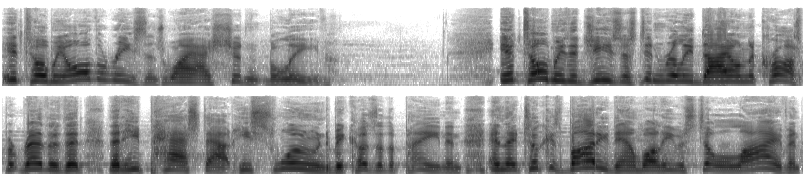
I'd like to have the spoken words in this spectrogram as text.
it told me all the reasons why I shouldn't believe. It told me that Jesus didn't really die on the cross, but rather that, that he passed out. He swooned because of the pain. And, and they took his body down while he was still alive and,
